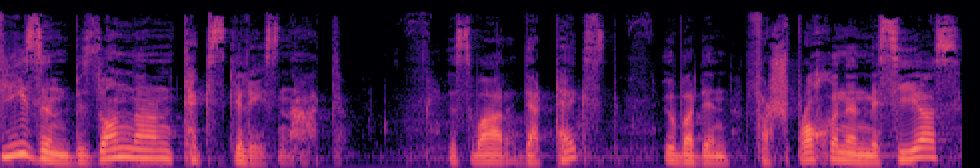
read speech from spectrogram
diesen besonderen Text gelesen hat. Es war der Text über den versprochenen Messias,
